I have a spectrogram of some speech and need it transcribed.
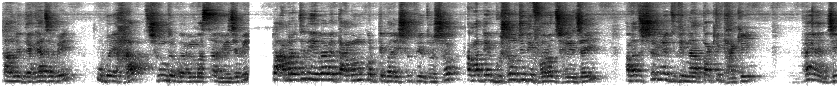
তাহলে দেখা যাবে উভয় হাত সুন্দরভাবে মাসা হয়ে যাবে। তো আমরা যদি এভাবে তামিম করতে পারি, সুপ্রিয় দর্শক, আমাদের গোসল যদি ফরজ হয়ে যায়, আমাদের শরীরে যদি নাপাকি থাকে হ্যাঁ যে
